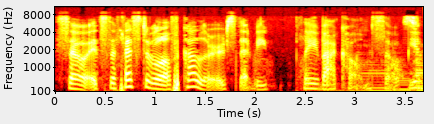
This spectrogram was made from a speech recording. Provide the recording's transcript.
So it's the festival of colors that we play back home. So, yep.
